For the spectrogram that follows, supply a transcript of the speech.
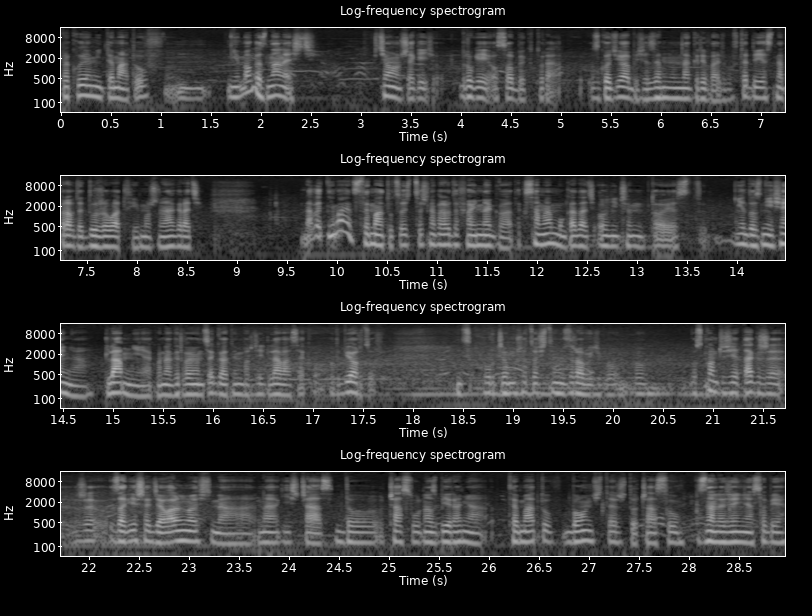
brakuje mi tematów, nie mogę znaleźć wciąż jakiejś drugiej osoby, która zgodziłaby się ze mną nagrywać, bo wtedy jest naprawdę dużo łatwiej, można nagrać nawet nie mając tematu, coś, coś naprawdę fajnego, a tak samemu gadać o niczym to jest nie do zniesienia dla mnie jako nagrywającego, a tym bardziej dla was jako odbiorców. Więc kurczę, muszę coś z tym zrobić, bo, bo, bo skończy się tak, że, że zawieszę działalność na, na jakiś czas, do czasu na zbierania tematów, bądź też do czasu znalezienia sobie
